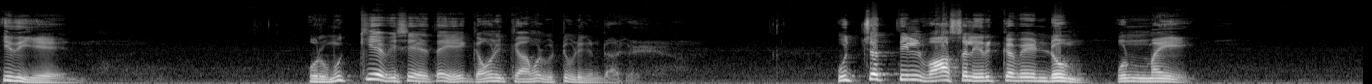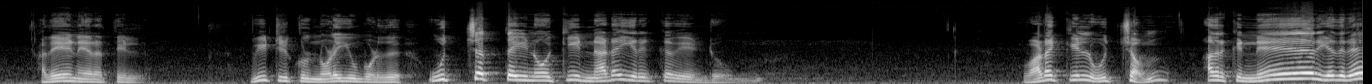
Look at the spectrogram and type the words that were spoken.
இது ஏன்? ஒரு முக்கிய விஷயத்தை கவனிக்காமல் விட்டுவிடுகின்றார்கள் உச்சத்தில் வாசல் இருக்க வேண்டும். உண்மை. அதே நேரத்தில் வீட்டிற்குள் நுழையும் பொழுது உச்சத்தை நோக்கி நடை இருக்க வேண்டும். வடக்கில் உச்சம் அதற்கு நேர் எதிரே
